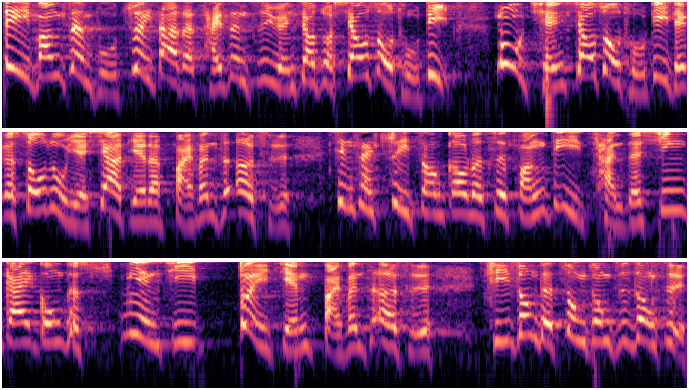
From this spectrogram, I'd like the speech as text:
地方政府最大的财政资源叫做销售土地，目前销售土地的一个收入也下跌了百分之二十，现在最糟糕的是房地产的新开工的面积。锐减百分之二十，其中的重中之重是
